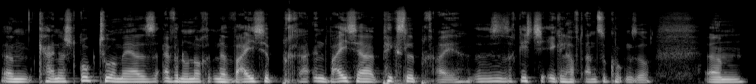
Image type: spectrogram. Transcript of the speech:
ähm, keine Struktur mehr. Das ist einfach nur noch eine weiche, ein weicher Pixelbrei. Das ist richtig ekelhaft anzugucken so. Ähm,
